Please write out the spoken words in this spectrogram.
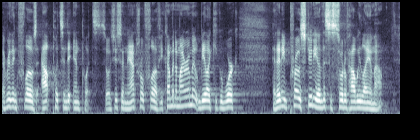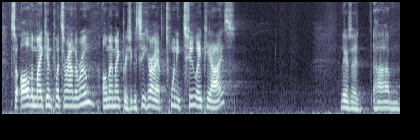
Everything flows outputs into inputs. So it's just a natural flow. If you come into my room, it would be like you could work at any pro studio. This is sort of how we lay them out. So all the mic inputs around the room, all my mic pre's. You can see here I have 22 APIs. There's a um,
